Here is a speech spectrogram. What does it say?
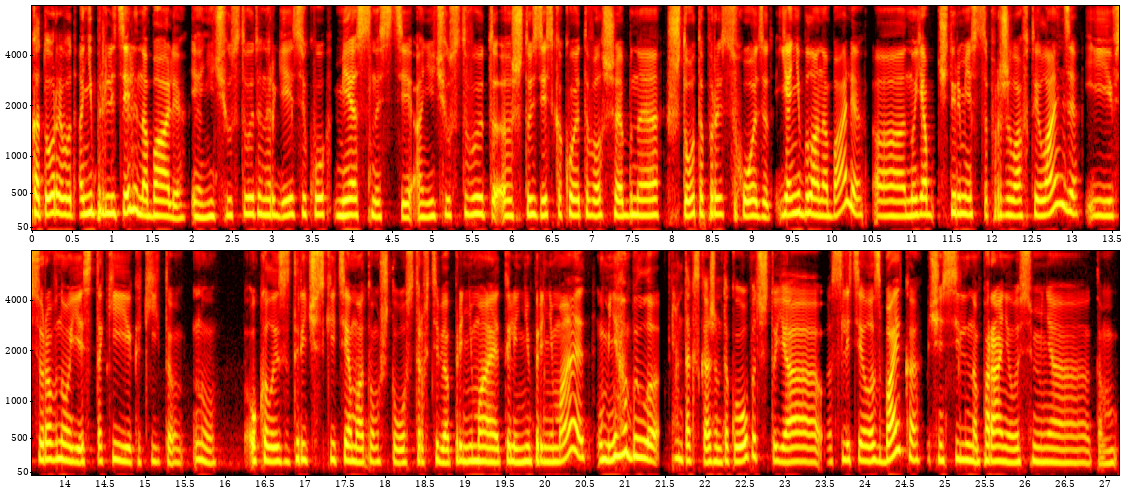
которые вот, они прилетели на Бали, и они чувствуют энергетику местности, они чувствуют, э, что здесь какое-то волшебное что-то происходит. Я не была на Бали, а, но я 4 месяца прожила в Таиланде, и все равно есть такие какие-то, ну, околоэзотерические темы о том, что остров тебя принимает или не принимает. У меня был, так скажем, такой опыт, что я слетела с байка, очень сильно поранилась у меня, там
